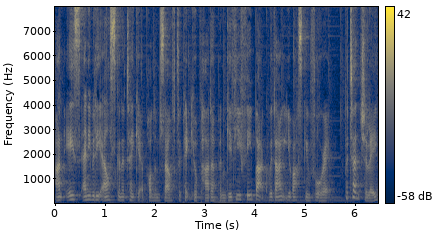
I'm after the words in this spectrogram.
And is anybody else going to take it upon themselves to pick your pad up and give you feedback without you asking for it? Potentially,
